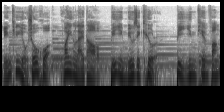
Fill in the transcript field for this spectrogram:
聆听有收获，欢迎来到 BE IN Music Cure 必音天方。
